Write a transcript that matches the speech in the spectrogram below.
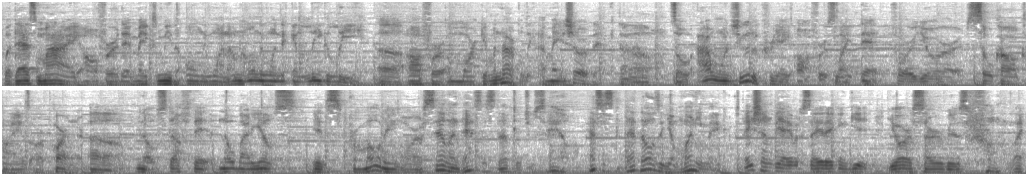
but that's my offer that makes me the only one. I'm the only one that can legally offer a market monopoly. I made sure of that. Uh, so I want you to create offers like that for your so-called clients or partner. Uh, you know, stuff that nobody else is promoting or selling. That's the stuff that you sell. That's the, that, those are your money makers. They shouldn't be able to say they can get your service from like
